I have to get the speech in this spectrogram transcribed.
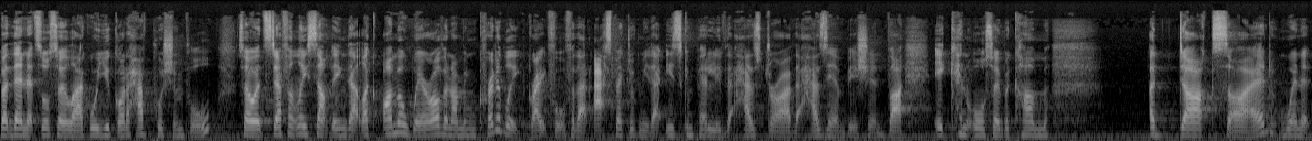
But then it's also like, well, you've got to have push and pull. So it's definitely something that like I'm aware of, and I'm incredibly grateful for that aspect of me that is competitive, that has drive, that has ambition. But it can also become a dark side when it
